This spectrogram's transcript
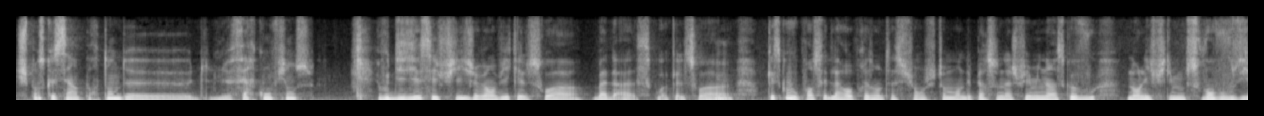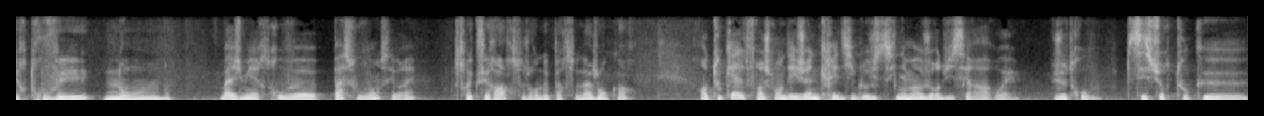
je pense que c'est important de, de faire confiance. Vous disiez, ces filles, j'avais envie qu'elles soient badass, quoi, qu'elles soient. Mm. Qu'est-ce que vous pensez de la représentation, justement, des personnages féminins? Est-ce que vous, dans les films, souvent vous vous y retrouvez? Non? Bah, je m'y retrouve euh, pas souvent, c'est vrai. Je trouvais que c'est rare, ce genre de personnage encore? En tout cas, franchement, des jeunes crédibles au cinéma aujourd'hui, c'est rare, ouais, je trouve. C'est surtout que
